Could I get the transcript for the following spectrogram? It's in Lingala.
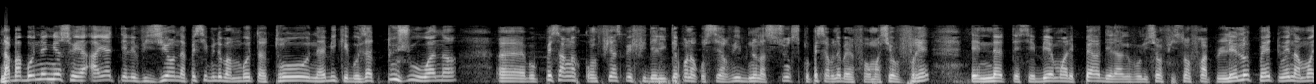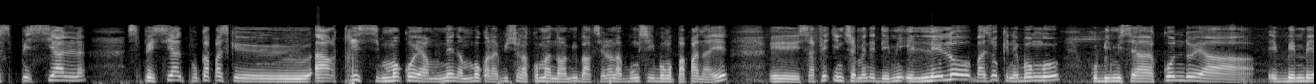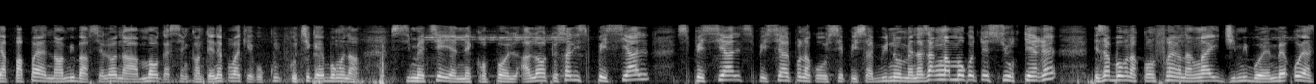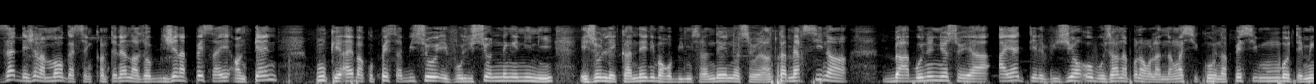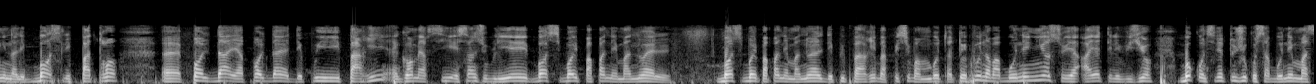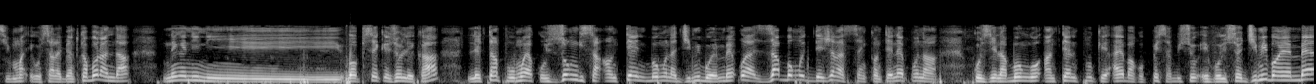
na babone nyonso ya aya television napesi bino bambota tro nayebi ke boza toujours wana euh, bopesanga confiance mpe fidélité mpo na koservir bino na source kopesa bino bainformation vrai et net c'est bien moi le père de la révolution fiston frappe lelo mpe toye na mwa spécial special pourquoi parce que euh, actrice moko ya monene na mboka na biso nakoma na ami barcelone nabungisi bongo papa na ye et ça fait une semaine et demie et lelo bazokende bongo kobimisa kondo ya ebembe ya papa ya naomi barcelone na morgue ya cinquantenaire mpo bakee kotika ye bongo na cimetière ya necropole alors tosali special special special pona kosepelisa bino mais naza nga moko te sur terrain eza bongo na confrère na ngai jimmy boyembe oyo aza déjà na morga cinquantenaire naza obligé napesa ye antenne pour ke ayeba kopesa biso évolution ndenge nini ezoleka nde nini bakobimisa nde nyonso en tout cas merci na baabone nyonso ya ayat télévision oyo boza na mpona kolanda nga sikoyo napesi mbote mingi na le boss le patron euh, paul daya paul daya depuis paris un grand merci et sans oublier boss boy papa na emmanuel Boss Boy Papa Emmanuel depuis Paris ba pesi ba mbota to puis na ba abonné nyoso ya Aya Télévision bo continuer toujours ko s'abonner massivement et osala bien. En tout cas bolanda ndenge nini obsèque ezo leka le temps pour moi ya ko zongisa antenne bongo na Jimmy Boembe oyo aza bongo déjà na cinquantenaire pona kozela bongo antenne pour que aya ba ko pesa biso évolution. Jimmy Boembe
